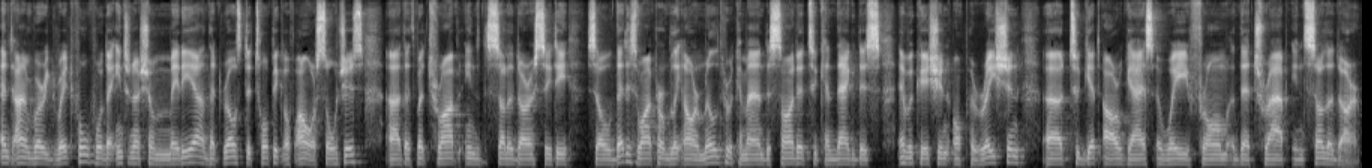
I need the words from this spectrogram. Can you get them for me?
And I'm very grateful for the international media that rose the topic of our soldiers uh, that were trapped in the Soledar city. So that is why probably our military command decided to conduct this evacuation operation uh, to get our guys away from the trap in Soledar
